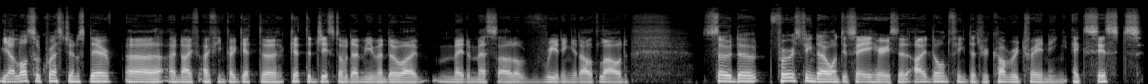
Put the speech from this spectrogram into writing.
yeah, lots of questions there, uh, and I, I, think I get the get the gist of them, even though I made a mess out of reading it out loud. So the first thing that I want to say here is that I don't think that recovery training exists.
